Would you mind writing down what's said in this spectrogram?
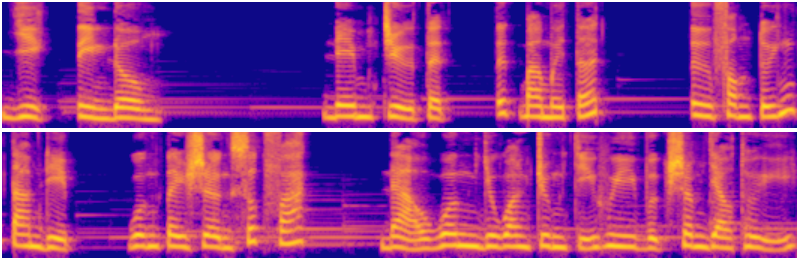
Diệt tiền đồn Đêm trừ tịch tức 30 Tết, từ phong tuyến Tam Điệp, quân Tây Sơn xuất phát, đạo quân do quan Trung chỉ huy vượt sông Giao Thủy,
